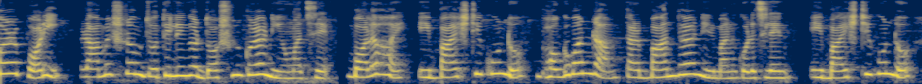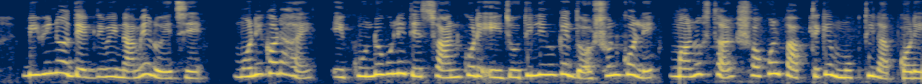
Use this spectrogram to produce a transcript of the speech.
করার পরই রামেশ্বরম জ্যোতির্লিঙ্গের দর্শন করার নিয়ম আছে। বলা হয়, এই বাইশটি কুণ্ড ভগবান রাম তার বান নির্মাণ করেছিলেন। এই বাইশটি কুণ্ড বিভিন্ন দেবদেবীর নামে রয়েছে। মনে করা হয়, এই কুণ্ডগুলিতে স্নান করে এই জ্যোতির্লিঙ্গকে দর্শন করলে মানুষ তার সকল পাপ থেকে মুক্তি লাভ করে।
